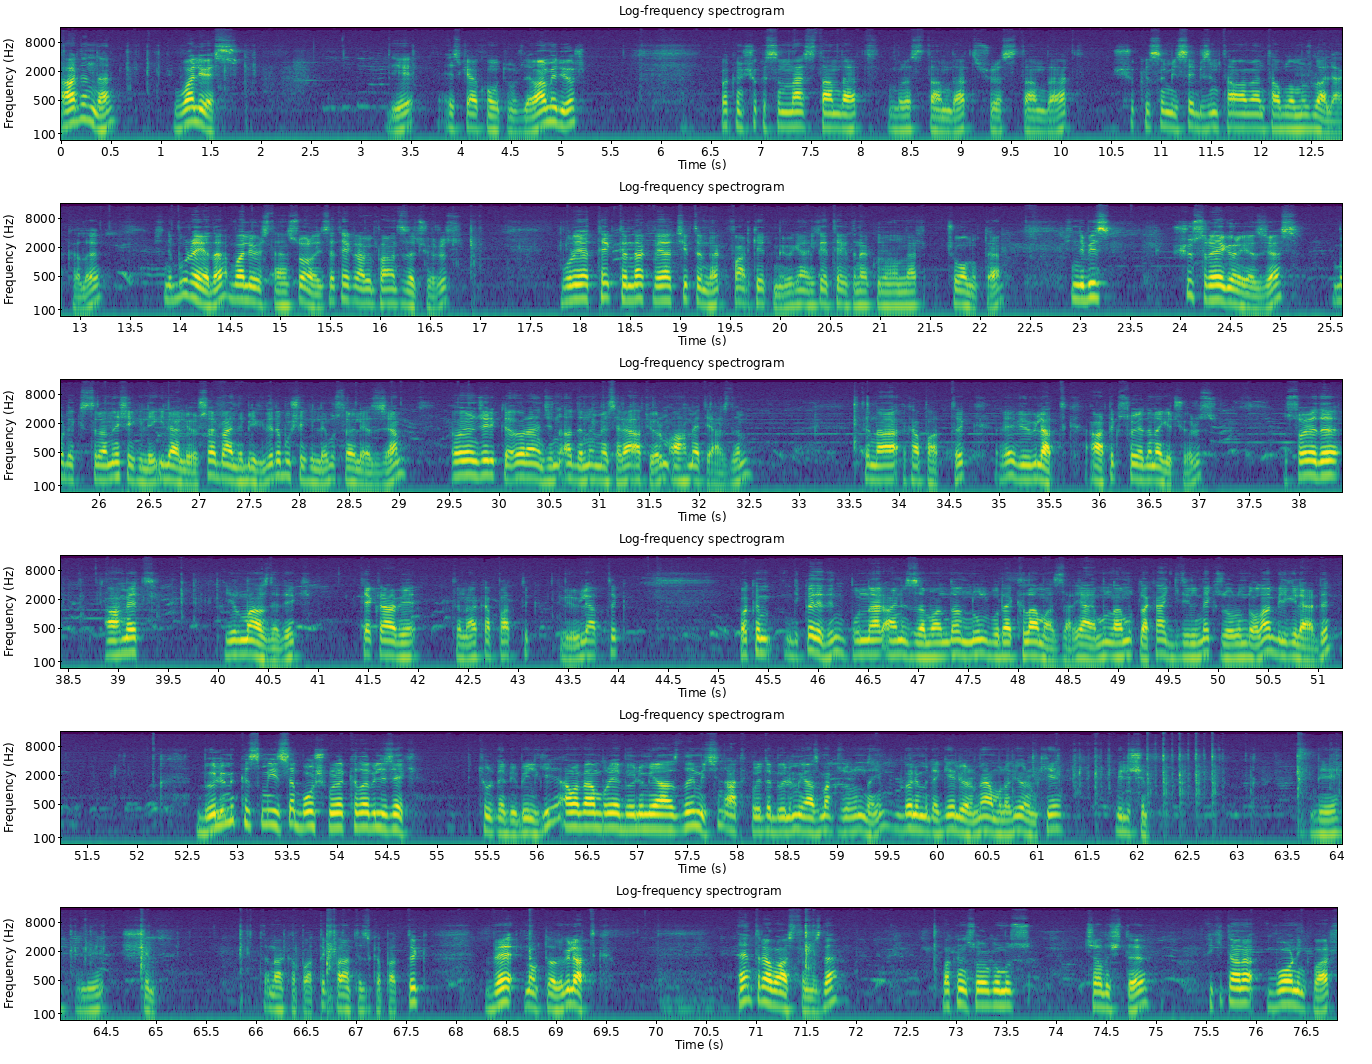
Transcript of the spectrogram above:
Ardından values diye SQL komutumuz devam ediyor. Bakın şu kısımlar standart. Burası standart. Şurası standart. Şu kısım ise bizim tamamen tablomuzla alakalı. Şimdi buraya da values'ten sonra ise tekrar bir parantez açıyoruz. Buraya tek tırnak veya çift tırnak fark etmiyor. Genellikle tek tırnak kullananlar çoğunlukta. Şimdi biz şu sıraya göre yazacağız. Buradaki sıra ne şekilde ilerliyorsa ben de bilgileri bu şekilde bu sırayla yazacağım. Öncelikle öğrencinin adını mesela atıyorum Ahmet yazdım. Tırnağı kapattık ve virgül attık. Artık soyadına geçiyoruz. Soyadı Ahmet Yılmaz dedik. Tekrar bir tırnağı kapattık. Virgül attık. Bakın dikkat edin. Bunlar aynı zamanda null bırakılamazlar. Yani bunlar mutlaka girilmek zorunda olan bilgilerdi. Bölümü kısmı ise boş bırakılabilecek bir türde bir bilgi. Ama ben buraya bölüm yazdığım için artık burada bölümü yazmak zorundayım. Bölümü de geliyorum. Ben buna diyorum ki bilişim. Bilişim. Tırnağı kapattık. Parantezi kapattık. Ve nokta virgül attık. Enter'a bastığımızda bakın sorgumuz çalıştı. İki tane warning var.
